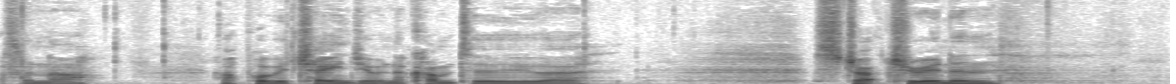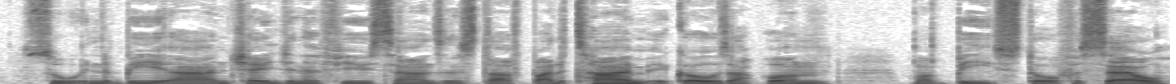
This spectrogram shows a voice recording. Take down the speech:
That for now. I'll probably change it when I come to uh, structuring and sorting the beat out and changing a few sounds and stuff. By the time it goes up on my beat store for sale,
